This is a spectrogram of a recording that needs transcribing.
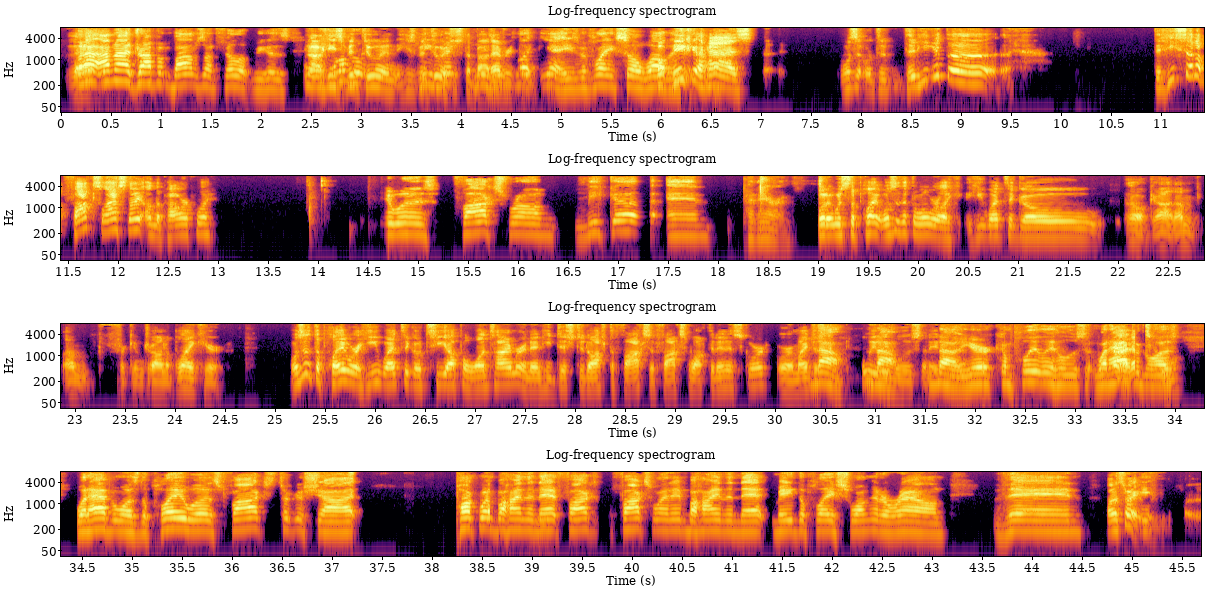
That, but I, am not dropping bombs on Filip because no, he's Filip, been doing he's been he's doing been, just about everything. Play, yeah, he's been playing so well. But Mika has was it did, did he get the did he set up Fox last night on the power play? It was Fox from Mika and Panarin. But it was the play. Wasn't that the one where like he went to go? Oh God, I'm I'm freaking drawing a blank here. Was it the play where he went to go tee up a one timer and then he dished it off to Fox and Fox walked it in and scored? Or am I just no, completely no, hallucinating? No, that? you're completely hallucinating. What All happened right, was cool. what happened was the play was Fox took a shot, puck went behind the net, Fox Fox went in behind the net, made the play, swung it around, then Oh, that's right. It,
